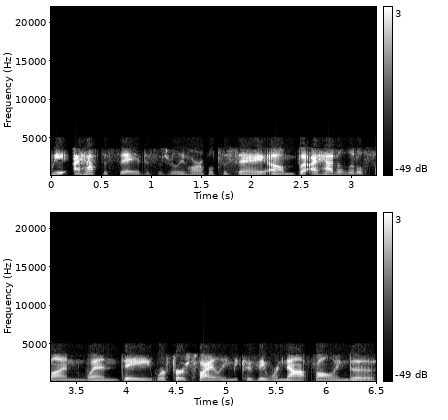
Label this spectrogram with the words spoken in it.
we i have to say this is really horrible to say um but i had a little fun when they were first filing because they were not following the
